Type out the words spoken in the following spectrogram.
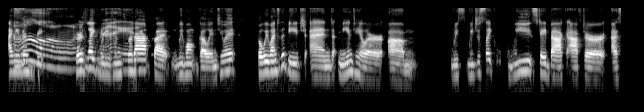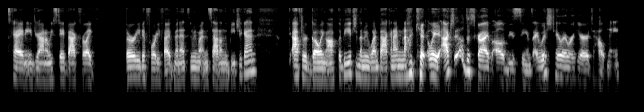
I mean, there's, oh, there's like reasons for that, but we won't go into it. But we went to the beach and me and Taylor, um, we we just like we stayed back after SK and Adriana. We stayed back for like 30 to 45 minutes and we went and sat on the beach again after going off the beach. And then we went back and I'm not kidding. Wait, actually, I'll describe all of these scenes. I wish Taylor were here to help me.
